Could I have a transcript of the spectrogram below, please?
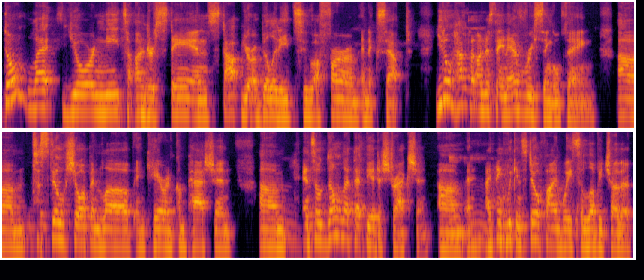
don't let your need to understand stop your ability to affirm and accept you don't have to understand every single thing um, to still show up in love and care and compassion. Um, mm-hmm. and so don't let that be a distraction. Um, and I think we can still find ways to love each other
